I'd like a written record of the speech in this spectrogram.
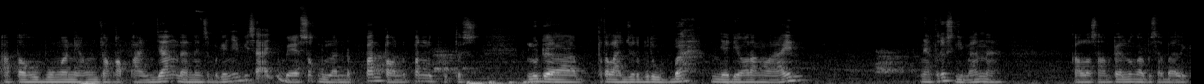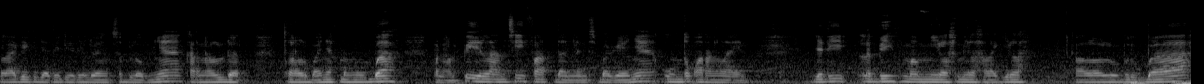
atau hubungan yang jangka panjang dan lain sebagainya bisa aja besok bulan depan tahun depan lu putus. Lu udah terlanjur berubah menjadi orang lain nah terus gimana? Kalau sampai lu nggak bisa balik lagi ke jati diri lu yang sebelumnya karena lu udah terlalu banyak mengubah penampilan sifat dan lain sebagainya untuk orang lain. Jadi lebih memilah-milah lagi lah. Kalau lu berubah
